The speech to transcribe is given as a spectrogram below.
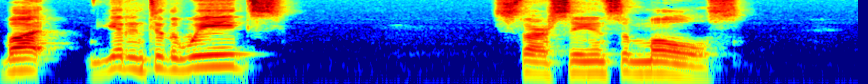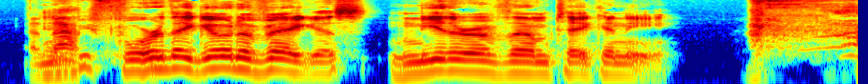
But you get into the weeds, start seeing some moles. And And before they go to Vegas, neither of them take a knee.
